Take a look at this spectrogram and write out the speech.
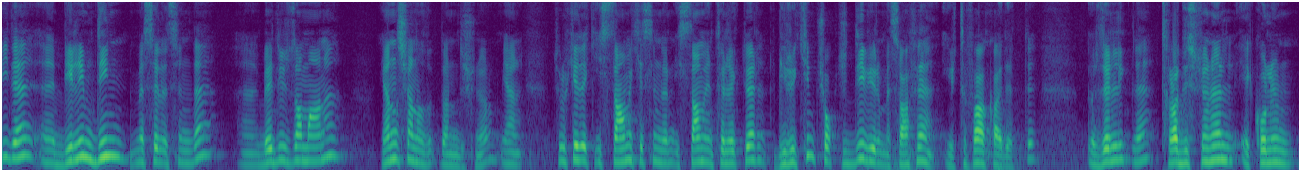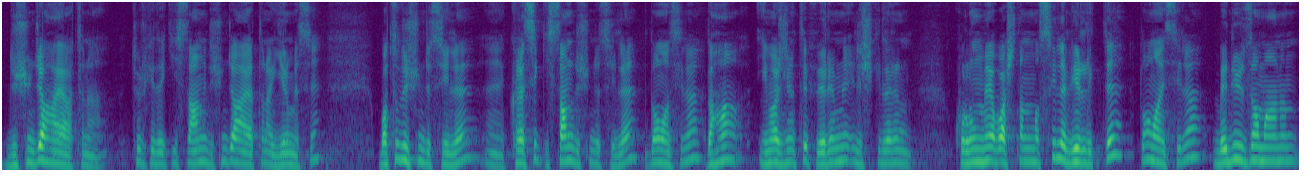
bir de e, bilim din meselesinde e, Bediüzzaman'ı yanlış anladıklarını düşünüyorum. Yani Türkiye'deki İslami kesimlerin, İslam entelektüel birikim çok ciddi bir mesafe, irtifa kaydetti. Özellikle tradisyonel ekolün düşünce hayatına, Türkiye'deki İslami düşünce hayatına girmesi, Batı düşüncesiyle, e, klasik İslam düşüncesiyle dolayısıyla daha imajinatif, verimli ilişkilerin kurulmaya başlanmasıyla birlikte dolayısıyla Bediüzzaman'ın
